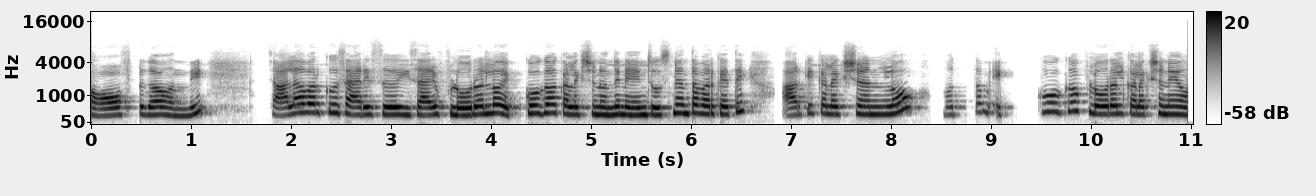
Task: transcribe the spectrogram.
సాఫ్ట్గా ఉంది. చాలా వరకు శారీస్ ఈ శారీ ఫ్లోరల్లో ఎక్కువగా కలెక్షన్ ఉంది నేను చూసినంత వరకు అయితే ఆర్కే కలెక్షన్లో మొత్తం ఎక్కువగా ఫ్లోరల్ కలెక్షనే ఉంది.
